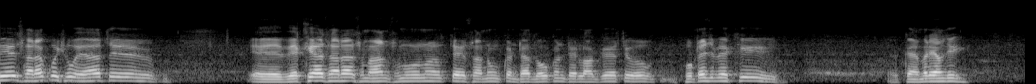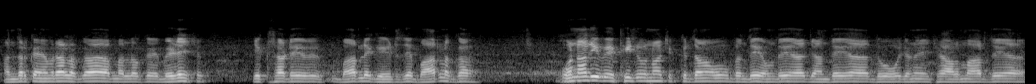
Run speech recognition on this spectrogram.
ਇਹ ਸਾਰਾ ਕੁਝ ਹੋਇਆ ਤੇ ਵੇਖਿਆ ਸਾਰਾ ਸਮਾਨ ਸਮੂਨ ਤੇ ਸਾਨੂੰ ਘੰਟਾ 2 ਘੰਟੇ ਲੱਗ ਗਏ ਤੇ ਉਹ ਫੁਟੇਜ ਵੇਖੀ ਕੈਮਰਿਆਂ ਦੀ। ਅੰਦਰ ਕੈਮਰਾ ਲੱਗਾ ਮਤਲਬ ਕਿ ਵਿਹੜੇ 'ਚ, ਇੱਕ ਸਾਡੇ ਬਾਹਰਲੇ ਗੇਟ ਦੇ ਬਾਹਰ ਲੱਗਾ। ਉਹਨਾਂ ਦੀ ਵੇਖੀ ਤੇ ਉਹਨਾਂ 'ਚ ਕਿੱਦਾਂ ਉਹ ਬੰਦੇ ਆਉਂਦੇ ਆ, ਜਾਂਦੇ ਆ, ਦੋ ਜਣੇ ਛਾਲ ਮਾਰਦੇ ਆ।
